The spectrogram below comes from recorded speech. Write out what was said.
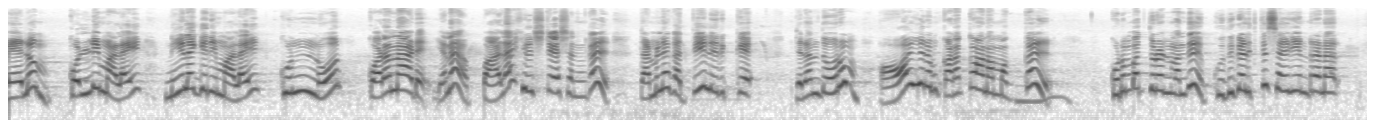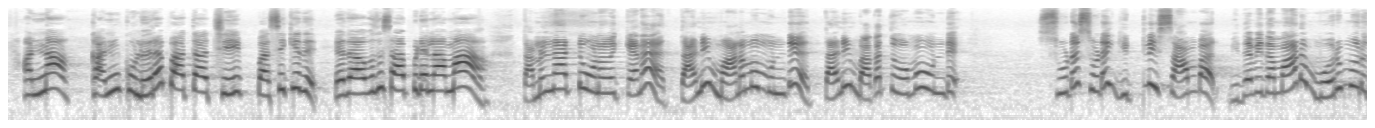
மேலும் கொல்லிமலை நீலகிரி மலை குன்னூர் கொடநாடு என பல ஹில் ஸ்டேஷன்கள் தமிழகத்தில் இருக்கு. தினந்தோறும் ஆயிரம் கணக்கான மக்கள் குடும்பத்துடன் வந்து குதூகலித்து செல்கின்றனர். அண்ணா கண் குளிர பார்த்தாச்சு. பசிக்குது. ஏதாவது சாப்பிடலாமா? தமிழ்நாட்டு உணவுக்கென தனி மனமும் உண்டு தனி மகத்துவமும் உண்டு. சுட சுட இட்லி சாம்பார் விதவிதமான மொறுமொறு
